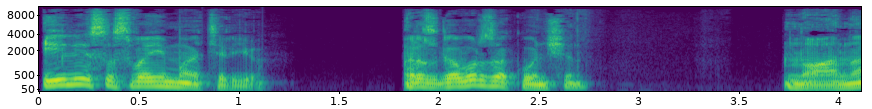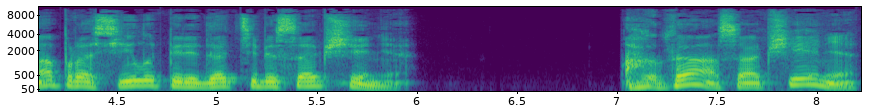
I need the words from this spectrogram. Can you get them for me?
или со своей матерью. Разговор закончен. Но она просила передать тебе сообщение». «Ах да, сообщение.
